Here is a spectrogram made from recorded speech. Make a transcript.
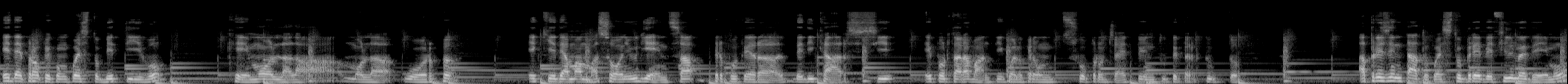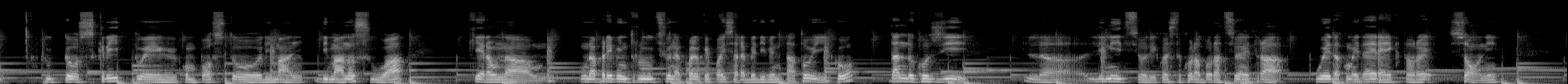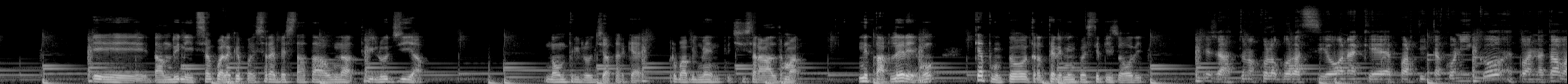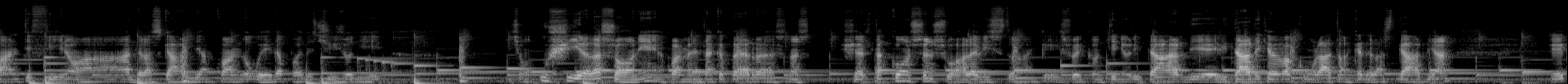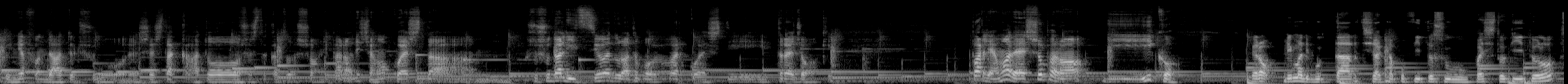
Ed è proprio con questo obiettivo che molla, la, molla Warp e chiede a mamma Sony udienza per poter dedicarsi e portare avanti quello che era un suo progetto in tutto e per tutto. Ha presentato questo breve film demo, tutto scritto e composto di, man- di mano sua, che era una, una, breve introduzione a quello che poi sarebbe diventato Ico, dando così il, l'inizio di questa collaborazione tra Ueda come director e Sony e dando inizio a quella che poi sarebbe stata una trilogia. Non trilogia perché probabilmente ci sarà altro, ma ne parleremo, che appunto tratteremo in questi episodi. Esatto, una collaborazione che è partita con Ico e poi è andata avanti fino a The Last Guardian, quando Ueda poi ha deciso di eh, diciamo, uscire da Sony, probabilmente anche per una scelta consensuale, visto anche i suoi continui ritardi e i ritardi che aveva accumulato anche The Last Guardian e quindi ha fondato il suo si è staccato, si è staccato da Sony. Però diciamo questa su sodalizio è durato proprio per questi tre giochi. Parliamo adesso però di Ico. Però prima di buttarci a capofitto su questo titolo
